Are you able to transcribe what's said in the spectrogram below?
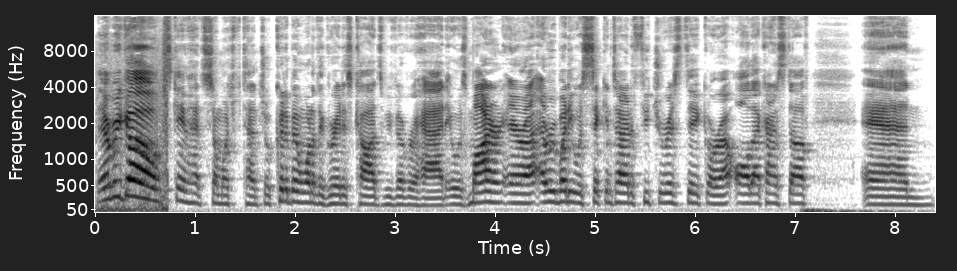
There we go. This game had so much potential. Could have been one of the greatest CODs we've ever had. It was modern era. Everybody was sick and tired of futuristic or all that kind of stuff. And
